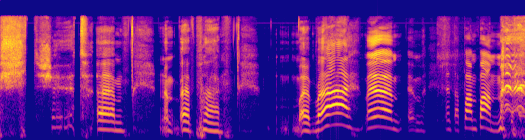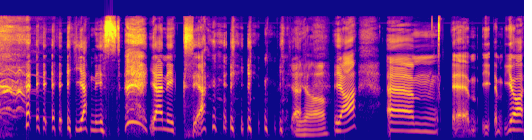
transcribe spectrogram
shit, shit, ähm, no, äh, äh, äh, pam pam, jänis, jäniksiä. Ja- Ja. Ja, ähm, ähm, ja äh,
